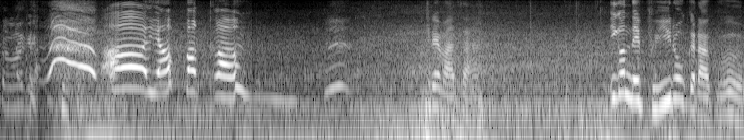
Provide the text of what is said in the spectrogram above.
편하게 아, 이 압박감. 그래, 맞아. 이건 내 브이로그라고.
